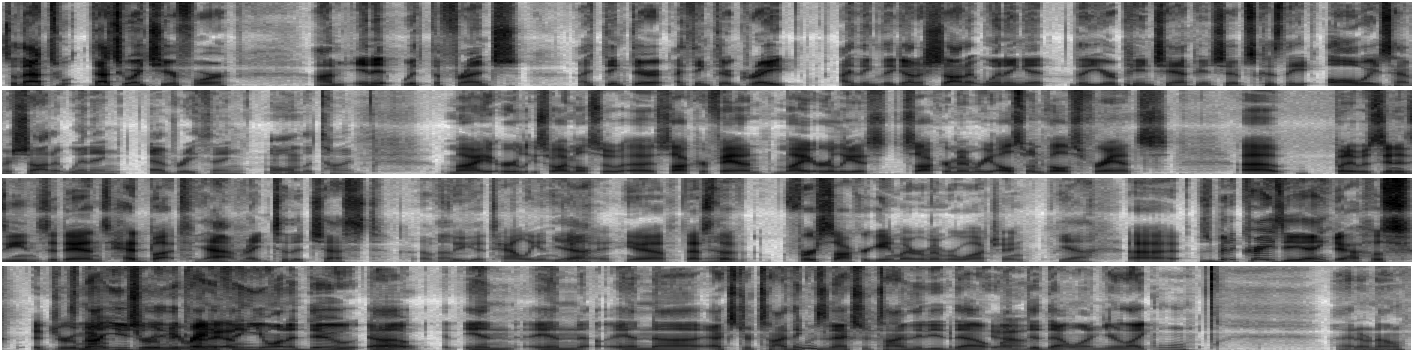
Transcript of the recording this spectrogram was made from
so that's that's who I cheer for. I'm in it with the French. I think they're I think they're great. I think they got a shot at winning it the European Championships because they always have a shot at winning everything all the time. My early. So I'm also a soccer fan. My earliest soccer memory also involves France, uh, but it was Zinedine Zidane's headbutt Yeah, right into the chest. of the Italian yeah. guy. Yeah, that's Yeah. the first soccer game I remember watching. Yeah, Uh, it was a bit of crazy, eh? yeah, it, was, it drew It's me. not usually drew me the right kind of in. thing you want to do uh, No. in in in uh, extra time. I think it was an extra time that he did that Yeah. did that one. You're like, mm, I don't know.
